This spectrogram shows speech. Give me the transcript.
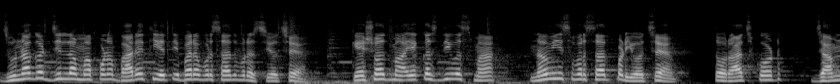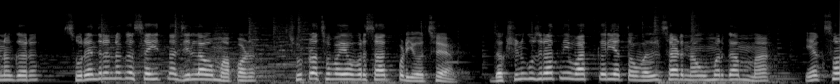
જૂનાગઢ જિલ્લામાં પણ ભારેથી અતિભારે વરસાદ વરસ્યો છે. કેશોદમાં એક જ દિવસમાં નવ ઇંચ વરસાદ પડ્યો છે. તો રાજકોટ, જામનગર સુરેન્દ્રનગર સહિતના જિલ્લાઓમાં પણ છૂટો છવાયો વરસાદ પડ્યો છે. દક્ષિણ ગુજરાતની વાત કરીએ તો વલસાડના ઉમરગામમાં એકસો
